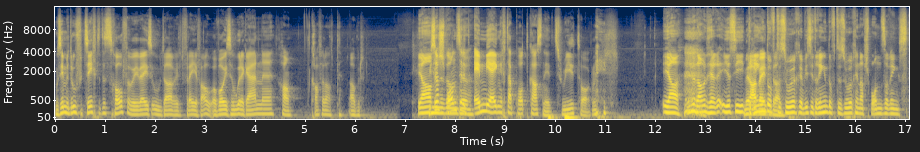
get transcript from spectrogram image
muss immer darauf verzichten, das zu kaufen, weil ich weiss, oh, da wird freier Fall. Obwohl ich es gerne äh, habe, Kaffeelatte. Aber Ja, wieso sponsert. Emmy eigentlich den Podcast nicht? Das Real Talk nicht? Ja, meine Damen und Herren, ihr seid Wir dringend auf der dran. Suche, wir sind dringend auf der Suche nach Sponsorings.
